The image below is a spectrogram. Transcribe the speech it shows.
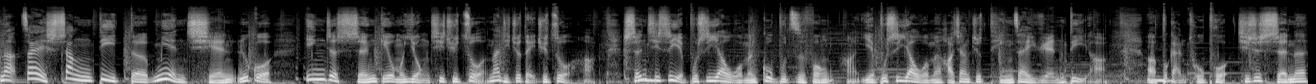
那在上帝的面前，如果因着神给我们勇气去做，那你就得去做哈。神其实也不是要我们固步自封哈，也不是要我们好像就停在原地哈啊，不敢突破。其实神呢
